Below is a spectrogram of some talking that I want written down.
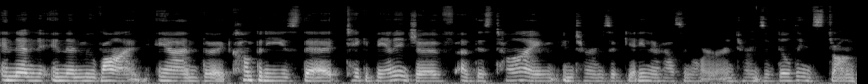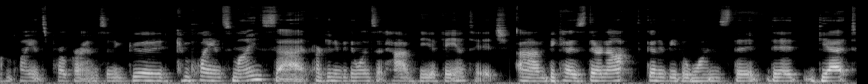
and then and then move on. And the companies that take advantage of of this time in terms of getting their house in order in terms of building strong compliance programs and a good compliance mindset are going to be the ones that have the advantage um, because they're not going to be the ones that that get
